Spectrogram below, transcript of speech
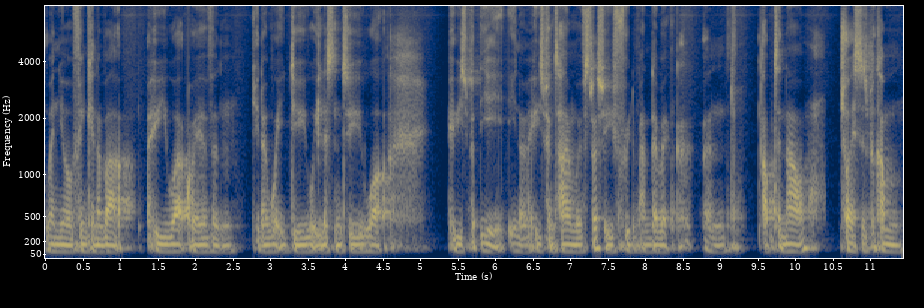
when you're thinking about who you work with and you know what you do, what you listen to, what who you, sp- you know who you spend time with, especially through the pandemic and up to now, choices become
